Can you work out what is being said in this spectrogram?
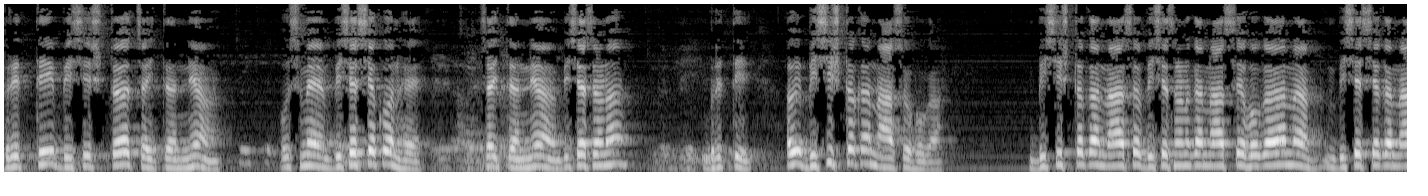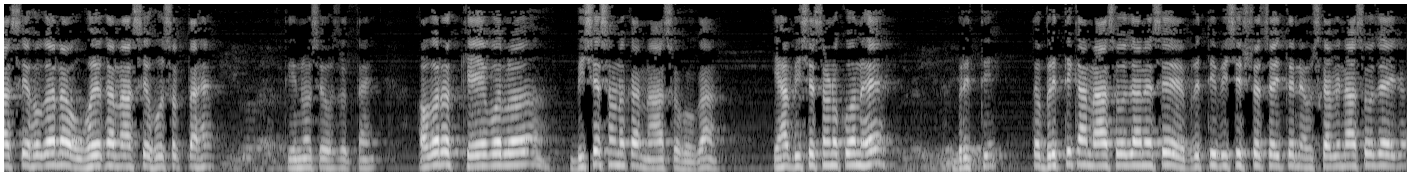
वृत्ति विशिष्ट चैतन्य, उसमें विशेष्य कौन है? चैतन्य। विशेषण? वृत्ति। अभी विशिष्ट का नाश होगा। विशिष्ट का नाश, विशेषण का नाश से होगा ना, विशेष्य का नाश से होगा ना, उभय का नाश से हो सकता है। तीनों से हो सकता है। अगर केवल विशेषण का नाश होगा, यहाँ विशेषण कौन है? वृत्ति। तो वृत्ति का नाश हो जाने से वृत्ति विशिष्ट चैतन्य, उसका भी नाश हो जाएगा।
